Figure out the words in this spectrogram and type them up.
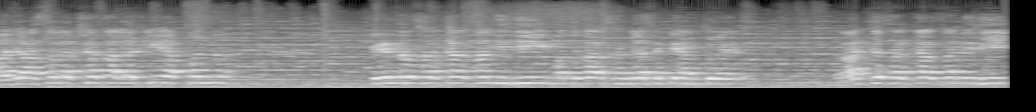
माझ्या असं लक्षात आलं की आपण केंद्र सरकारचा निधी मतदारसंघासाठी आणतोय. राज्य सरकारचा निधी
